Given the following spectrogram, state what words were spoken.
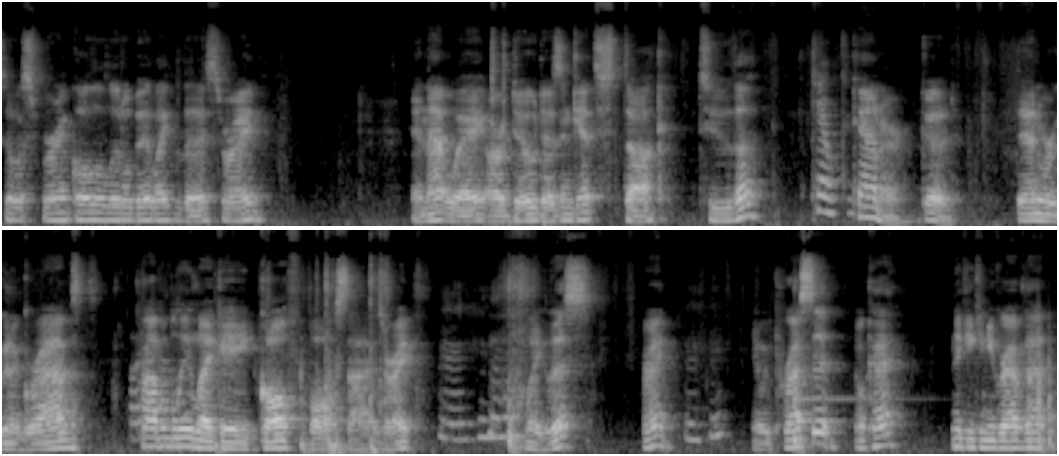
So we'll sprinkle a little bit like this, right? And that way our dough doesn't get stuck to the Counter. counter. Good. Then we're gonna grab probably like a golf ball size, right? Mm-hmm. Like this, right? And we press it, okay? Nikki, can you grab that?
